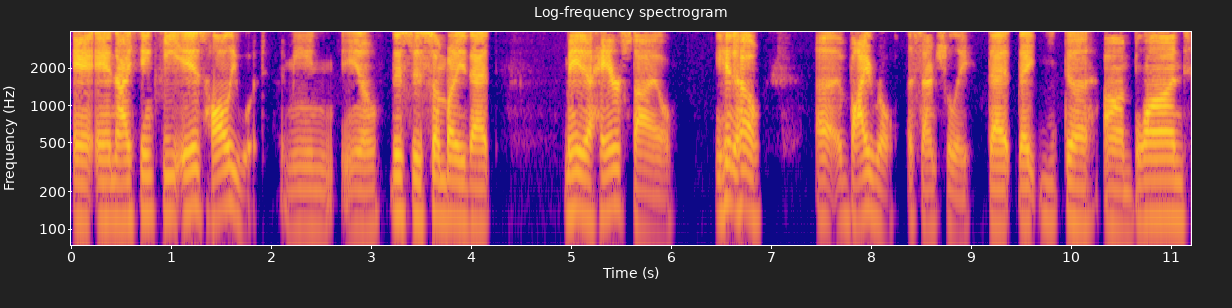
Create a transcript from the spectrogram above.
and, and I think he is Hollywood. I mean, you know, this is somebody that made a hairstyle, you know, uh, viral essentially. That that the um, blonde,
